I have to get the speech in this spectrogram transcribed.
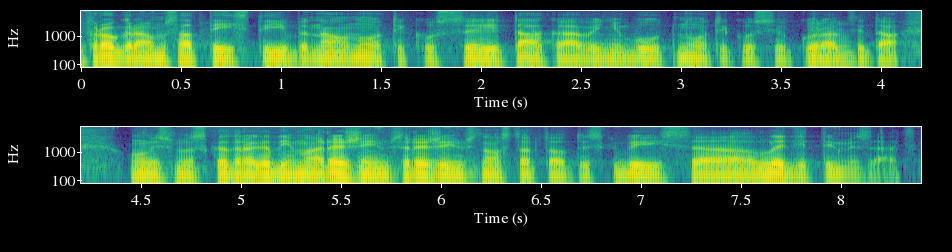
programmas attīstība nav notikusi tā, kā viņa būtu notikusi jebkurā mm -hmm. citā. Un vismaz katrā gadījumā režīms, režīms nav startautiski bijis uh, leģitimizēts.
